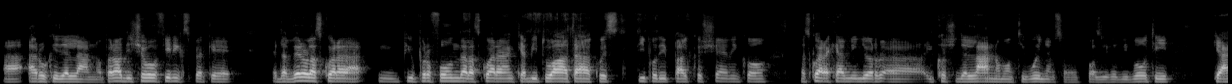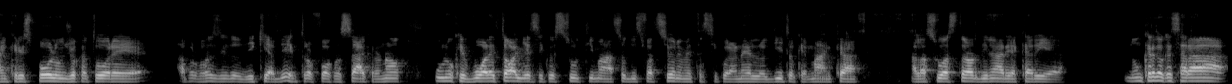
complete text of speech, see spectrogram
a, a, rookie dell'anno. Però dicevo Phoenix perché è davvero la squadra più profonda, la squadra anche abituata a questo tipo di palcoscenico, la squadra che ha il miglior il coach dell'anno, Monty Williams, a proposito di voti, che Chris Paul un giocatore, a proposito di chi ha dentro fuoco sacro, no? uno che vuole togliersi quest'ultima soddisfazione, mettersi quell'anello al dito che manca alla sua straordinaria carriera. Non credo che sarà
